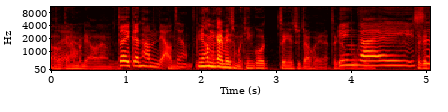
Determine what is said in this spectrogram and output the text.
哦，跟他们聊这样子，对，跟他们聊这样子，因为他们应该没什么听过真耶稣教会的这个，应该是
